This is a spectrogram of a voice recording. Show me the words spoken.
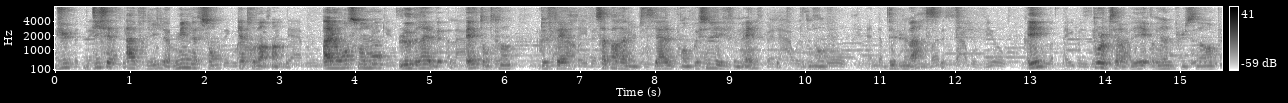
du 17 avril 1981. Alors en ce moment, le grèbe est en train de faire sa parade pour impressionner les femelles. Donc début mars. Et pour l'observer, rien de plus simple.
